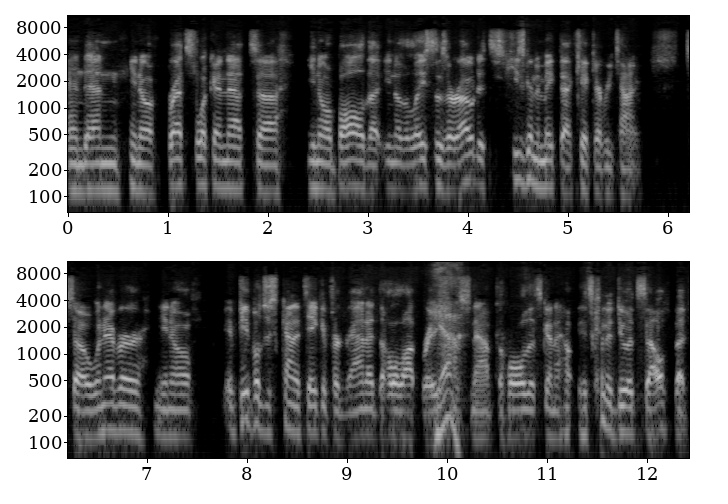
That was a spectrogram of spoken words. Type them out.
And then, you know, if Brett's looking at, uh, you know, a ball that, you know, the laces are out, it's, he's going to make that kick every time. So whenever, you know, if people just kind of take it for granted, the whole operation, yeah. snap the hole, it's gonna it's gonna do itself. But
